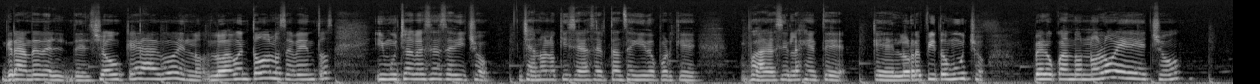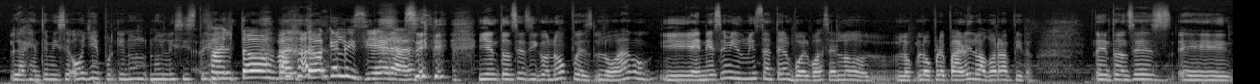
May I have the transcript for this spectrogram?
grande del, del, show que hago. En lo, lo hago en todos los eventos y muchas veces he dicho, ya no lo quisiera hacer tan seguido porque va a decir la gente que lo repito mucho. Pero cuando no lo he hecho, la gente me dice, oye, ¿por qué no, no lo hiciste? Faltó, faltó que lo hicieras. Sí. Y entonces digo, no, pues lo hago. Y en ese mismo instante vuelvo a hacerlo, lo, preparo y lo hago rápido. Entonces, eh,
